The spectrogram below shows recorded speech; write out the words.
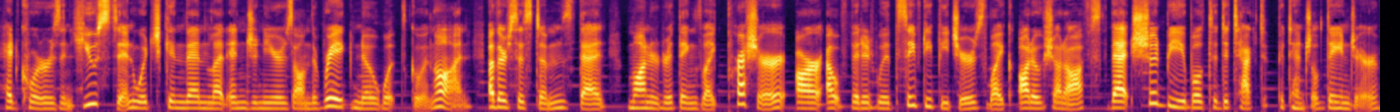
headquarters in Houston, which can then let engineers on the rig know what's going on. Other systems that monitor things like pressure are outfitted with safety features like auto shutoffs that should be able to detect potential danger,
